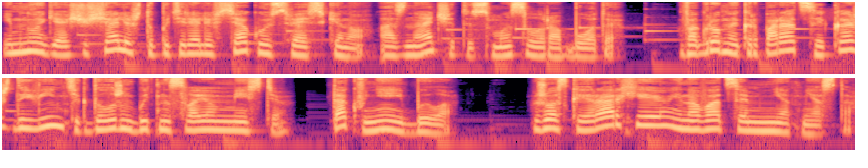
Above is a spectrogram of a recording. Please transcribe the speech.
И многие ощущали, что потеряли всякую связь с кино, а значит и смысл работы. В огромной корпорации каждый винтик должен быть на своем месте. Так в ней и было. В жесткой иерархии инновациям нет места.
